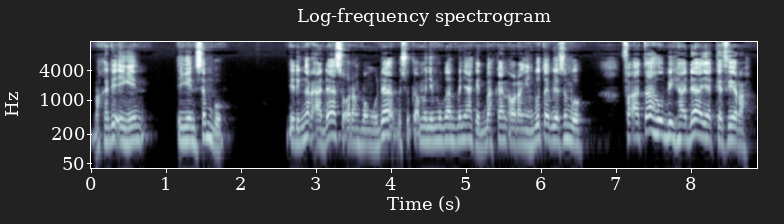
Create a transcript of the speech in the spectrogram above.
Maka dia ingin ingin sembuh. Dia dengar ada seorang pemuda suka menyembuhkan penyakit, bahkan orang yang buta bisa sembuh. Fa'atahu bihadaya katsirah.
